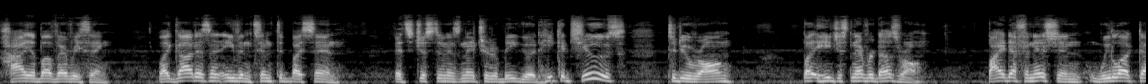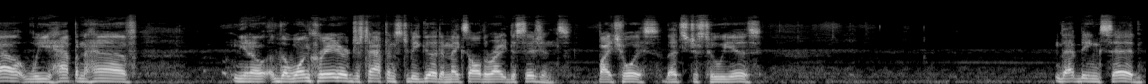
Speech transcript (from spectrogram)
high above everything. Like God isn't even tempted by sin. It's just in his nature to be good. He could choose to do wrong, but he just never does wrong. By definition, we lucked out. We happen to have, you know, the one creator just happens to be good and makes all the right decisions by choice. That's just who he is. That being said,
